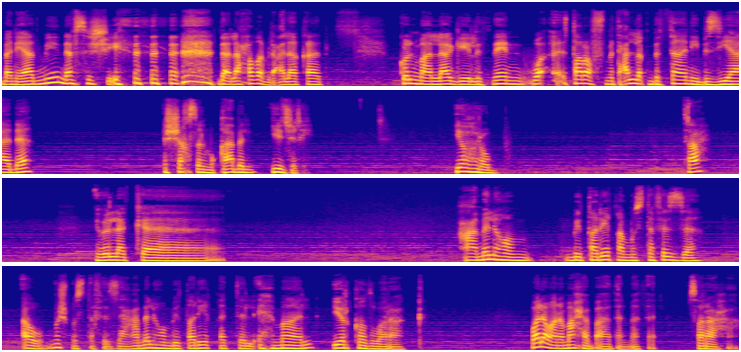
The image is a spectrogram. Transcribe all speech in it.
بني آدمين نفس الشيء. ده لاحظها بالعلاقات. كل ما نلاقي الاثنين طرف متعلق بالثاني بزيادة الشخص المقابل يجري. يهرب. صح؟ يقول لك آه، عاملهم بطريقة مستفزة. أو مش مستفزة عاملهم بطريقة الإهمال يركض وراك. ولو أنا ما أحب هذا المثل صراحة.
